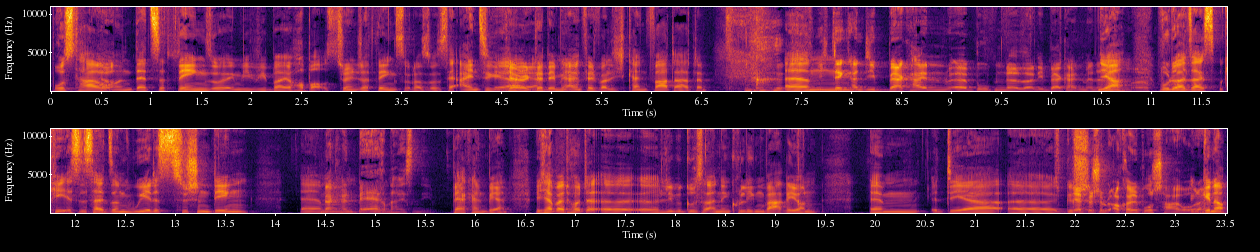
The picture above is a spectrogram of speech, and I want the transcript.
Brusthaare Ja. und that's the thing, so irgendwie wie bei Hopper aus Stranger Things oder so. Das ist der einzige Ja, Charakter, ja, der mir einfällt, weil ich keinen Vater hatte. ähm, Ich denke an die Berghain-Buben, da so an die Berghain-Männer. ja, wo du halt sagst, okay, es ist halt so ein weirdes Zwischending. Ähm, Berghain-Bären heißen die. Berghain-Bären. Ich habe halt heute, äh, äh, liebe Grüße an den Kollegen Varion, ähm, der, äh, Der hat bestimmt auch keine Brusthaare, oder? genau,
